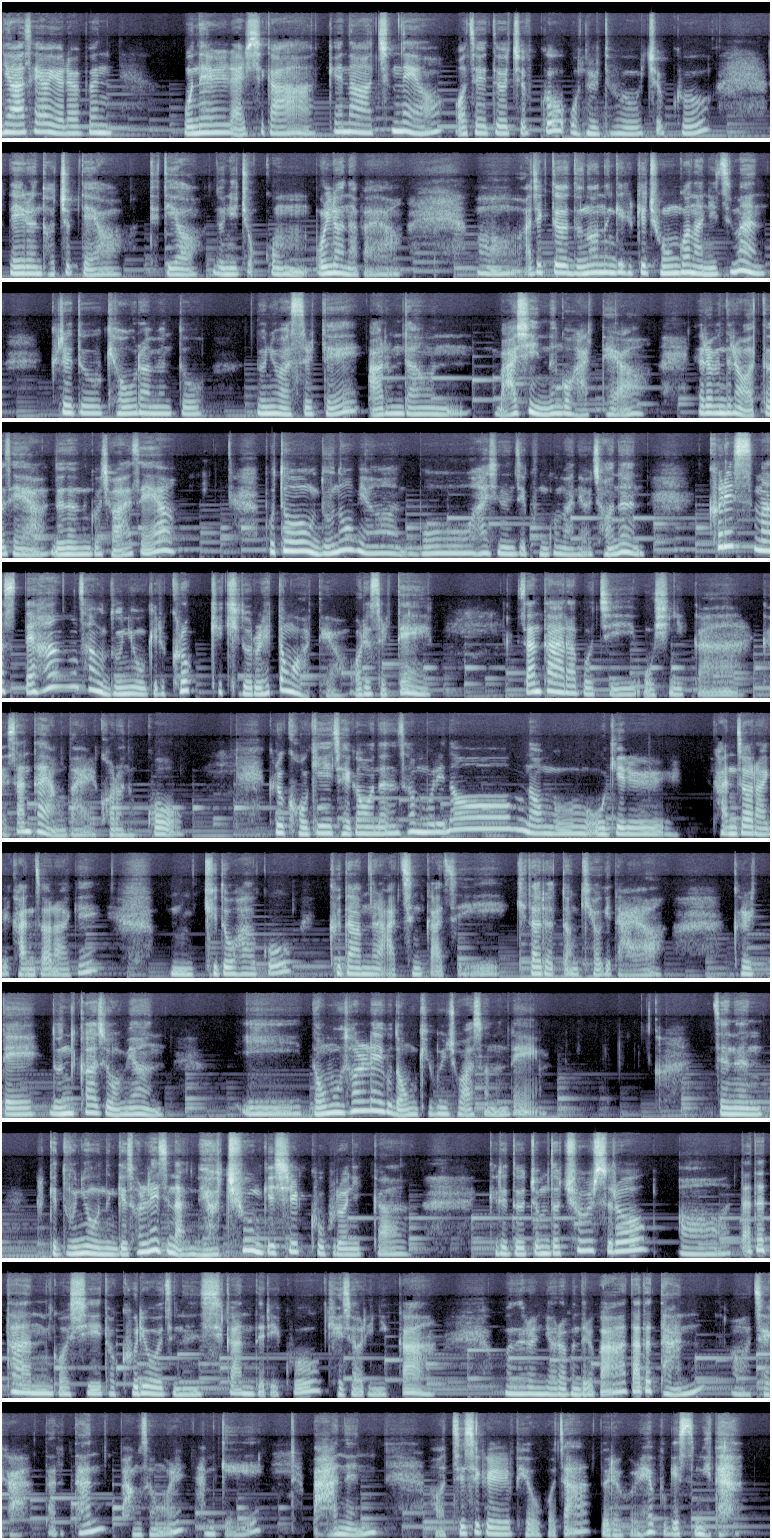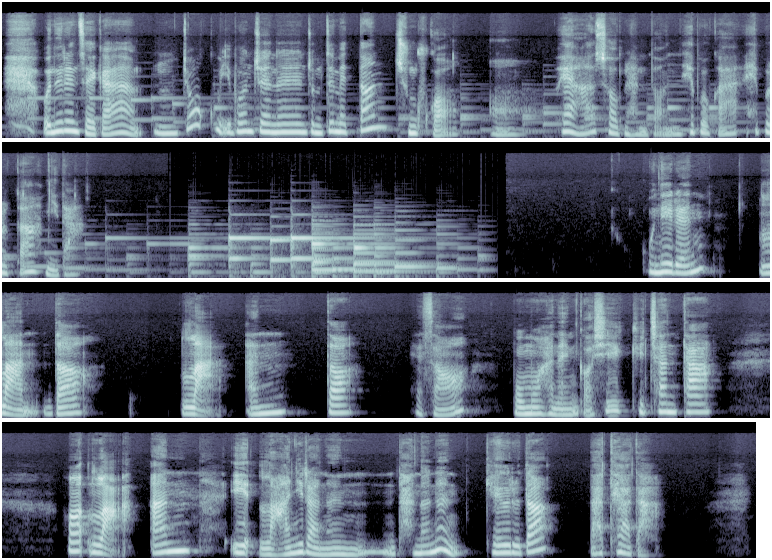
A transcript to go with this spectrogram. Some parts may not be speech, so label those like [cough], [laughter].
안녕하세요, 여러분. 오늘 날씨가 꽤나 춥네요. 어제도 춥고, 오늘도 춥고, 내일은 더 춥대요. 드디어 눈이 조금 올려나 봐요. 어, 아직도 눈 오는 게 그렇게 좋은 건 아니지만, 그래도 겨울하면 또 눈이 왔을 때 아름다운 맛이 있는 것 같아요. 여러분들은 어떠세요? 눈 오는 거 좋아하세요? 보통 눈 오면 뭐 하시는지 궁금하네요. 저는 크리스마스 때 항상 눈이 오기를 그렇게 기도를 했던 것 같아요. 어렸을 때 산타 할아버지 오시니까 그 산타 양발 걸어놓고 그리고 거기에 제가 원하는 선물이 너무너무 오기를 간절하게 간절하게 음, 기도하고 그 다음날 아침까지 기다렸던 기억이 나요. 그럴 때 눈까지 오면 이 너무 설레고 너무 기분이 좋았었는데 이제는 그렇게 눈이 오는 게 설레진 않네요. [laughs] 추운 게 싫고 그러니까 그래도 좀 더 추울수록 어, 따뜻한 것이 더 그리워지는 시간들이고 계절이니까 오늘은 여러분들과 따뜻한 어, 제가 따뜻한 방송을 함께 많은 어, 지식을 배우고자 노력을 해보겠습니다. [laughs] 오늘은 제가 음, 조금 이번 주에는 좀 뜸했던 중국어 어, 회화 수업을 한번 해볼까, 해볼까 합니다. 오늘은 란더, 란더 해서 뭐뭐 하는 것이 귀찮다. 어, 란, 이 란이라는 단어는 게으르다, 나태하다.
